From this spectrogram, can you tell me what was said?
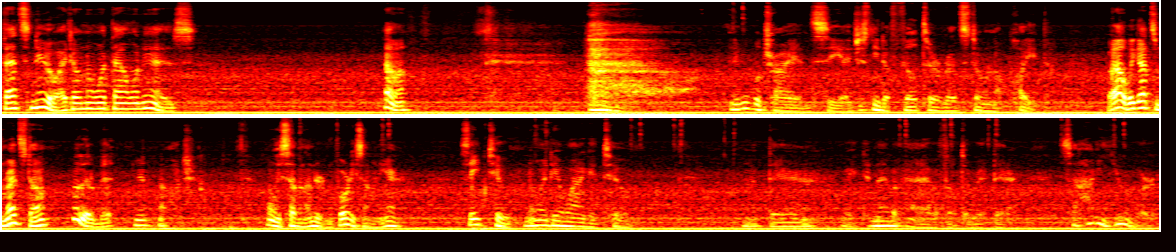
That's new. I don't know what that one is. Oh, Come on. Maybe we'll try it and see. I just need a filter, redstone, a pipe. Well, we got some redstone. A little bit. Yeah, not much. Only 740 something here. See, two. No idea why I get two. Not there. Wait, didn't I have a, I have a filter right there. So how do you work?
